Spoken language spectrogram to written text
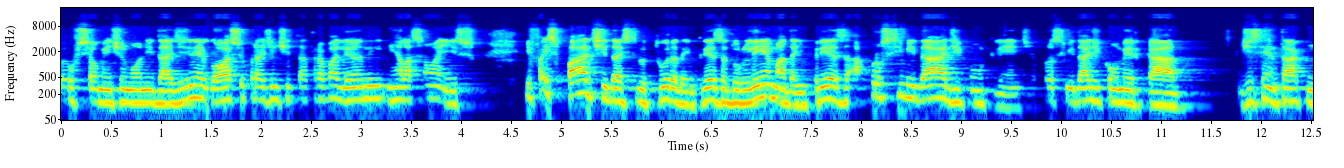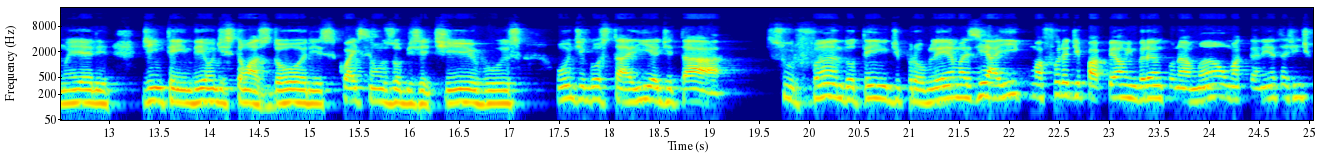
oficialmente numa unidade de negócio para a gente estar tá trabalhando em, em relação a isso. E faz parte da estrutura da empresa, do lema da empresa, a proximidade com o cliente, a proximidade com o mercado, de sentar com ele, de entender onde estão as dores, quais são os objetivos, onde gostaria de estar tá surfando ou tem de problemas, e aí, com uma folha de papel em branco na mão, uma caneta, a gente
